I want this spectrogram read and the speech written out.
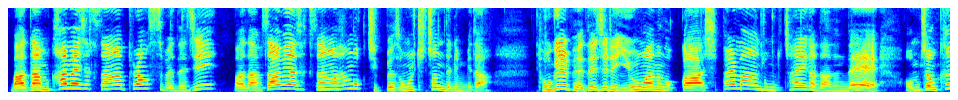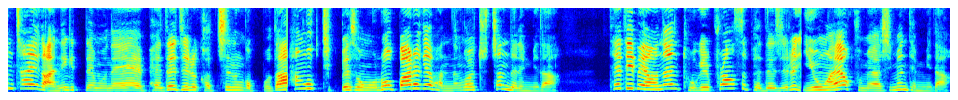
마담 카멜 색상은 프랑스 배대지, 마담 사비아 색상은 한국 직배송을 추천드립니다. 독일 배대지를 이용하는 것과 18만원 정도 차이가 나는데 엄청 큰 차이가 아니기 때문에 배대지를 거치는 것보다 한국 직배송으로 빠르게 받는 걸 추천드립니다. 테디베어는 독일 프랑스 배대지를 이용하여 구매하시면 됩니다.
